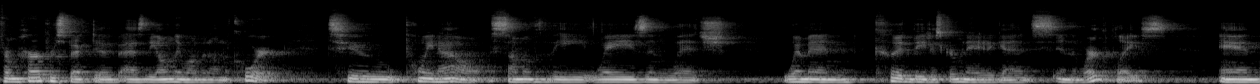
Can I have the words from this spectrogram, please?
from her perspective as the only woman on the court, to point out some of the ways in which women could be discriminated against in the workplace and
